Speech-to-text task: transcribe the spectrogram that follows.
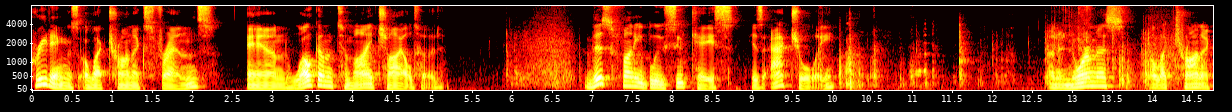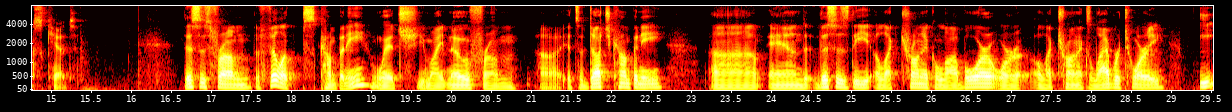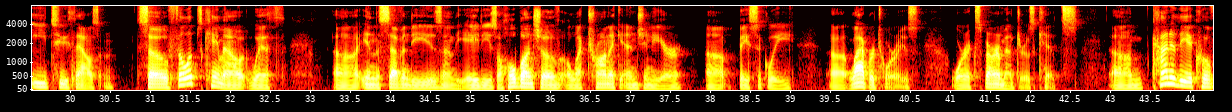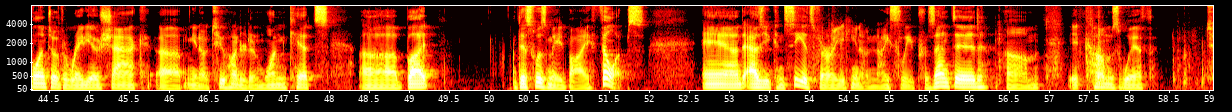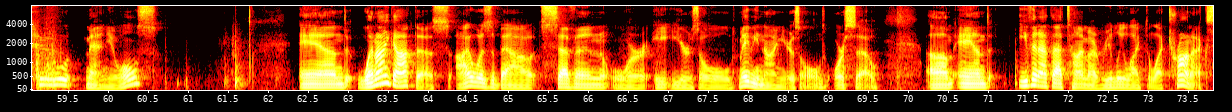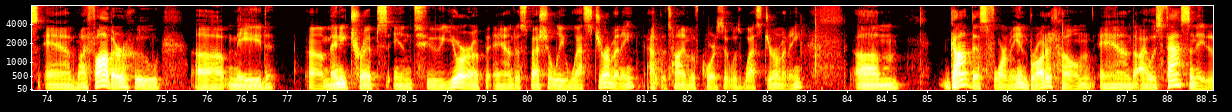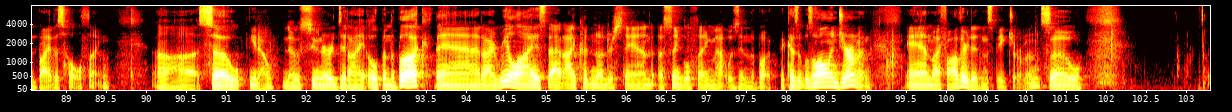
Greetings, electronics friends, and welcome to my childhood. This funny blue suitcase is actually an enormous electronics kit. This is from the Philips company, which you might know from, uh, it's a Dutch company, uh, and this is the Electronic Labor or Electronics Laboratory EE2000. So Philips came out with, uh, in the 70s and the 80s, a whole bunch of electronic engineer, uh, basically uh, laboratories or experimenters kits. Um, kind of the equivalent of the Radio Shack, uh, you know, 201 kits, uh, but this was made by Philips. And as you can see, it's very, you know, nicely presented. Um, it comes with two manuals. And when I got this, I was about seven or eight years old, maybe nine years old or so. Um, and even at that time, I really liked electronics. And my father, who uh, made uh, many trips into Europe and especially West Germany, at the time, of course, it was West Germany, um, got this for me and brought it home, and I was fascinated by this whole thing. Uh, so, you know, no sooner did I open the book that I realized that I couldn't understand a single thing that was in the book because it was all in German. And my father didn't speak German. So,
